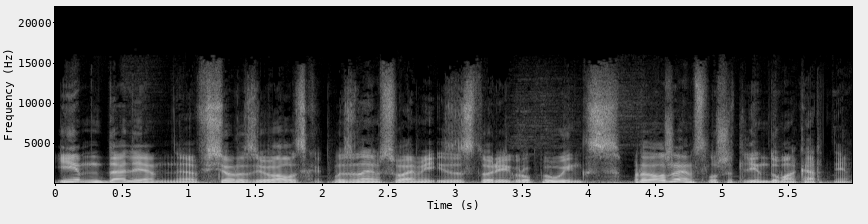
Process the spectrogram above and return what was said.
И далее э, все развивалось, как мы знаем с вами, из истории группы Wings. Продолжаем слушать Линду Маккартни.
